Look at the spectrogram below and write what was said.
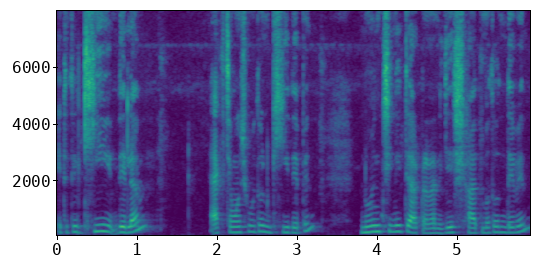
এটাতে ঘি দিলাম। এক চামচ মতন ঘি দেবেন, নুন চিনিতে আপনারা নিজের স্বাদ মতন দেবেন।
